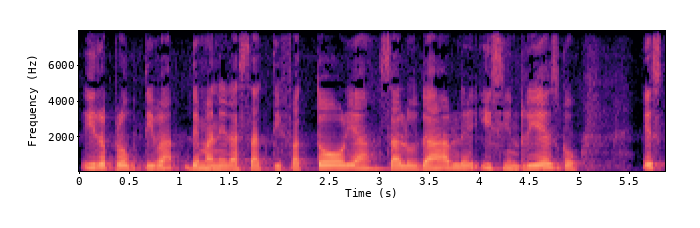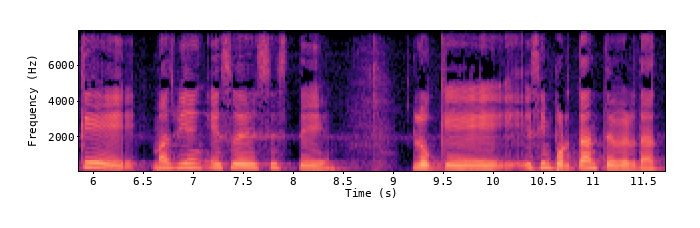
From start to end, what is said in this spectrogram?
y reproductiva de manera satisfactoria, saludable y sin riesgo. Es que más bien eso es este lo que es importante, ¿verdad?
